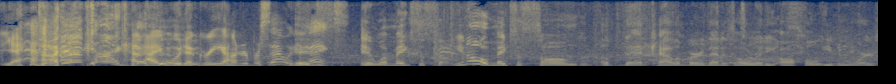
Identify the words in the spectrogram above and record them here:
Yeah, I would agree 100% with you. It's, Thanks. and what makes a song, you know, what makes a song of that caliber that is already awful even worse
